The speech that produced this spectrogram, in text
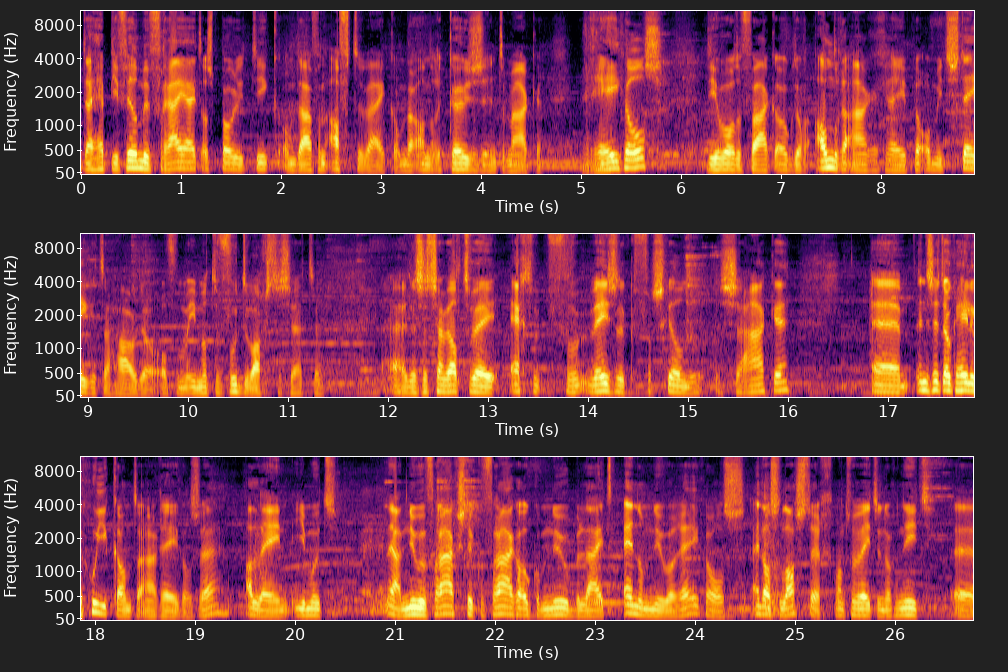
daar heb je veel meer vrijheid als politiek om daarvan af te wijken. Om daar andere keuzes in te maken. Regels, die worden vaak ook door anderen aangegrepen om iets tegen te houden of om iemand de voet dwars te zetten. Uh, dus dat zijn wel twee echt wezenlijk verschillende zaken. Uh, en er zitten ook hele goede kanten aan regels. Hè? Alleen je moet ja, nieuwe vraagstukken vragen, ook om nieuw beleid en om nieuwe regels. En dat is lastig, want we weten nog niet uh,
